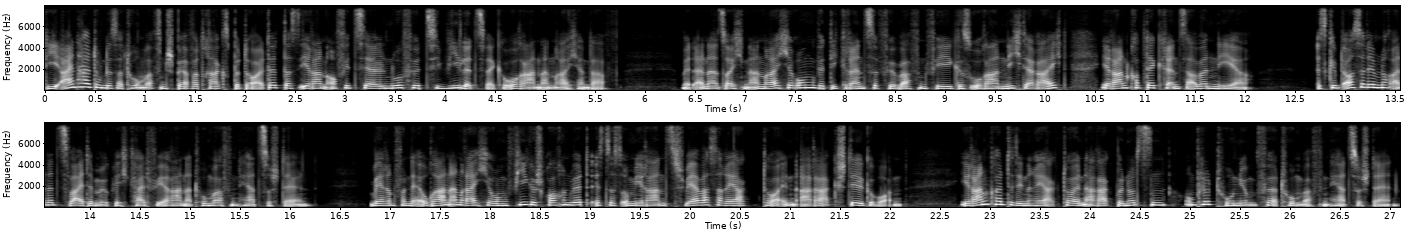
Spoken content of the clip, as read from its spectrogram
Die Einhaltung des Atomwaffensperrvertrags bedeutet, dass Iran offiziell nur für zivile Zwecke Uran anreichern darf. Mit einer solchen Anreicherung wird die Grenze für waffenfähiges Uran nicht erreicht, Iran kommt der Grenze aber näher. Es gibt außerdem noch eine zweite Möglichkeit für Iran, Atomwaffen herzustellen. Während von der Urananreicherung viel gesprochen wird, ist es um Irans Schwerwasserreaktor in Arak still geworden. Iran könnte den Reaktor in Arak benutzen, um Plutonium für Atomwaffen herzustellen.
